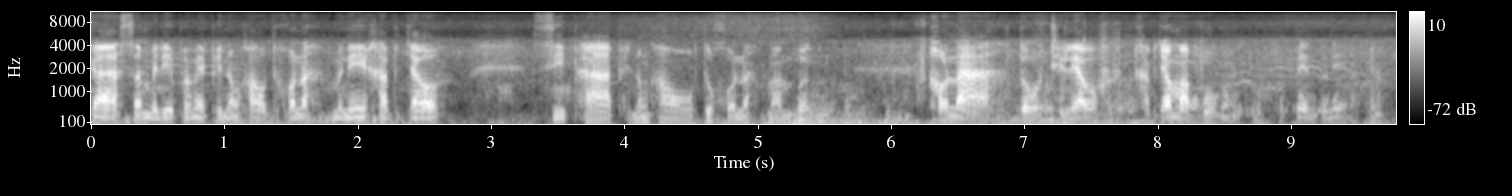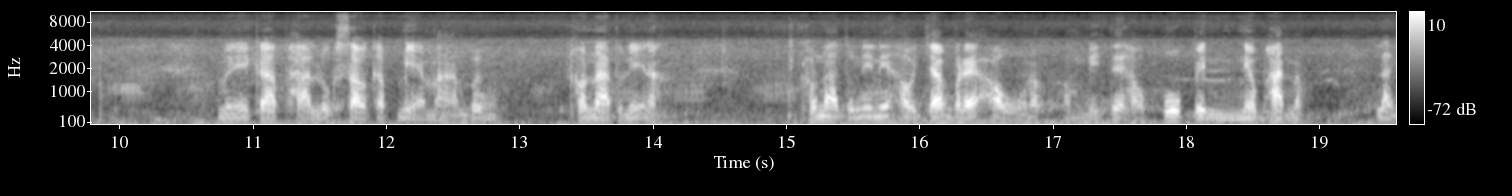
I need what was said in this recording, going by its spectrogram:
กาสมัยดีพ่อแม่พี่น้องเขาทุกคนนะวันนี้ครับเจ้าสีพาพี่น้องเขาทุกคนนะมาเบิ่งเขานาโตวที่แล้วครับเจ้ามาปลูกนะก็เป็นตัวนี้นะพี่น้องวันนี้กาพาลูกสาวกับเมียมาเบิ่งเขานาตัวนี้นะเขานาตัวนี้นี่เขาจะบ่ได้เอาเนาะเขามีแต่เขาปลูกเป็นแนวพันธุ์เนาะหลัง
